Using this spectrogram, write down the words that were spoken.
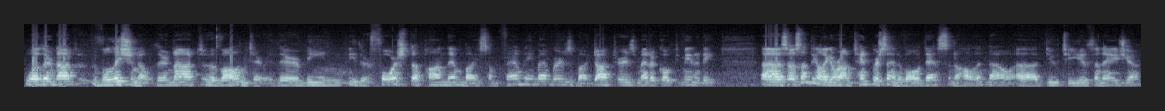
well, they're not volitional, they're not uh, voluntary. They're being either forced upon them by some family members, by doctors, medical community. Uh, so something like around 10% of all deaths in Holland now uh, due to euthanasia.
